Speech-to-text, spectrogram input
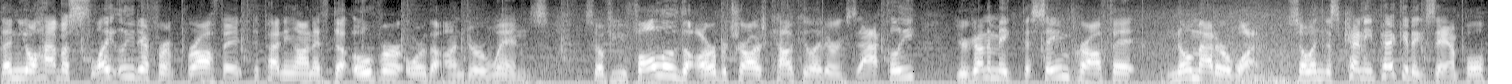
then you'll have a slightly different profit depending on if the over or the under wins. So if you follow the arbitrage calculator exactly, you're gonna make the same profit no matter what. So in this Kenny Pickett example,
